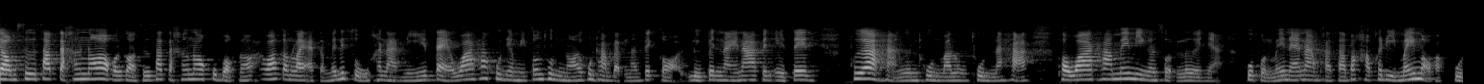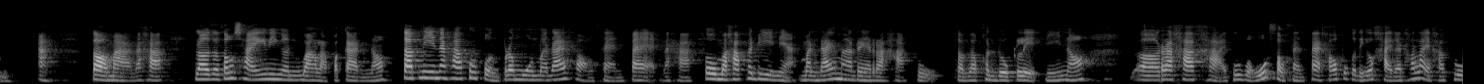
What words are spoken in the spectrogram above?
ยอมซื้อทรัพย์จากข้างนอกวันก่อนซื้อทรัพย์จากข้างนอกครูบอกเนาะว่ากำไรอาจจะไม่ได้สูงขนาดนี้ แต่ว่าถ้าคุณยังมีต้นทุนน้อยคุณทำแบบนั้นไปก่อน หรือเป็นนายหน้าเป็นเอเจนต์เพื่อหาเงินทุนมาลงทุนนะคะ เพราะว่าถ้าไม่มีเงินสดเลยเนี่ยครูฝนไม่แนะนำค่ะทรัพย์บังคับคดีไม่เหมาะกับคุณ ต่อมานะคะ เราจะต้องใช้มีเงินวางหลักประกันเนาะทรัพย์นี้นะคะครูฝนประมูลมาได้2องแสนแปดนะคะตัวมาคับคดีเนี่ยมันได้มาในราคาถูกสำหรับคอนโดเกรดนี้เนาะราคาขายครูบอกว่าสองแสนแปดเขาปกติเขาขายกันเท่าไหร่คะครู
